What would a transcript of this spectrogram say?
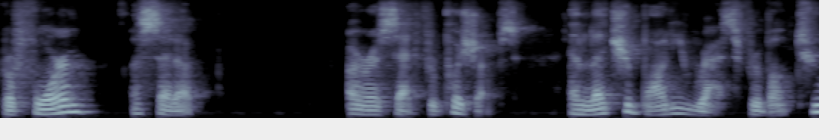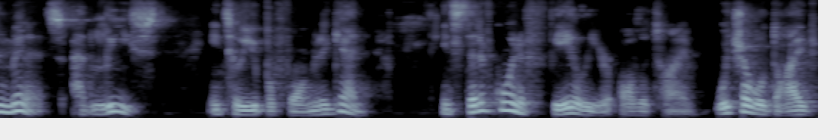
Perform a setup or a set for push ups and let your body rest for about two minutes at least until you perform it again instead of going to failure all the time, which I will dive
